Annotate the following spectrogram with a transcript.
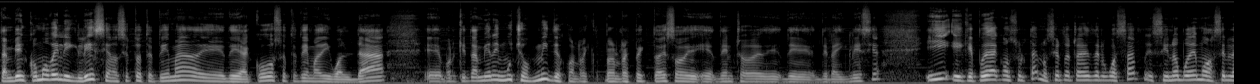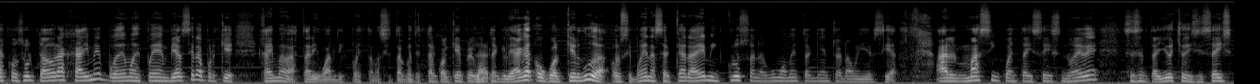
también cómo ve la iglesia, ¿no es cierto?, este tema de, acoso, este tema de igualdad, eh, porque también hay muchos mitos con, respecto a eso eh, dentro de, la iglesia, y, que pueda consultar, ¿no es cierto?, a través del WhatsApp. Si no podemos hacer las consultas ahora, Jaime, podemos después enviársela porque Jaime va a estar igual dispuesto, ¿no es cierto?, a contestar cualquier pregunta que le hagan o cualquier duda, o se pueden acercar a él incluso en algún momento aquí dentro de la universidad. Al más 569 6816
